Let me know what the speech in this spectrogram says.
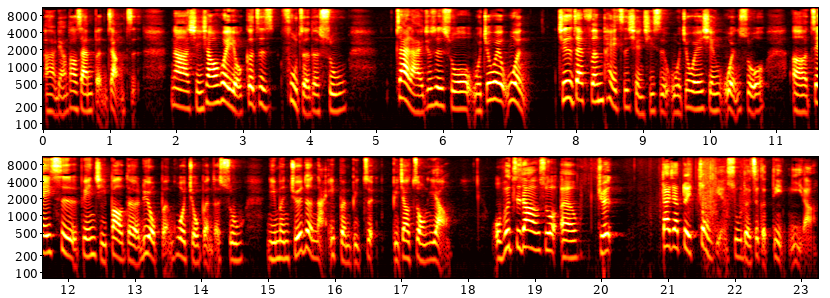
啊两到三本这样子。那行销会有各自负责的书。再来就是说，我就会问，其实，在分配之前，其实我就会先问说，呃，这一次编辑报的六本或九本的书，你们觉得哪一本比最比较重要？我不知道说，呃，觉大家对重点书的这个定义啦，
